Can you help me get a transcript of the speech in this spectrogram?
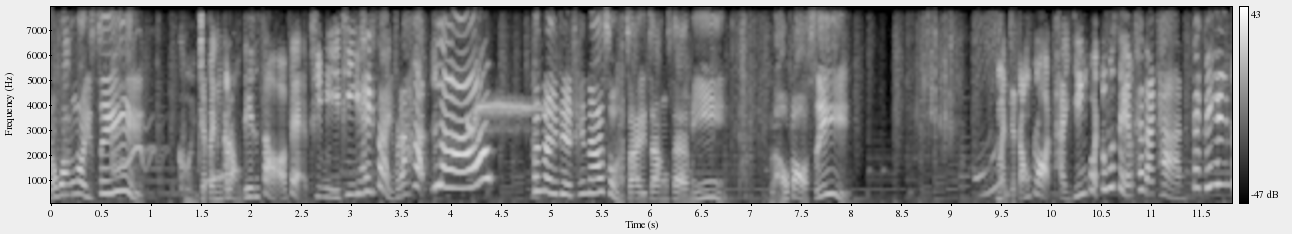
ระวังหน่อยสิ ควรจะเป็นกล่องดินสอแบบที่มีที่ให้ใส่รหัสเป็นไอเดียที่น่าสนใจจังแซมมี่เล่าต่อสิ มันจะต้องปลอดภัยยิ่งกว่าตู้เซฟธนาคาร แต่ก็ยังดูน่ารัก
